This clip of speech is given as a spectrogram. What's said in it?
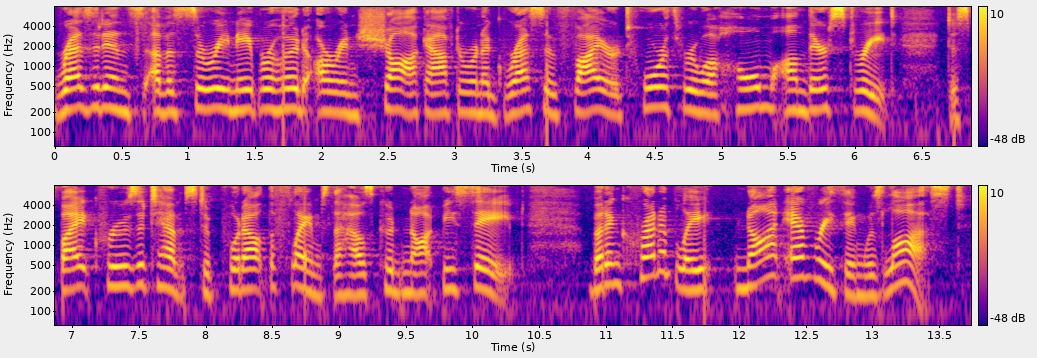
Residents of a Surrey neighborhood are in shock after an aggressive fire tore through a home on their street. Despite crews' attempts to put out the flames, the house could not be saved. But incredibly, not everything was lost.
